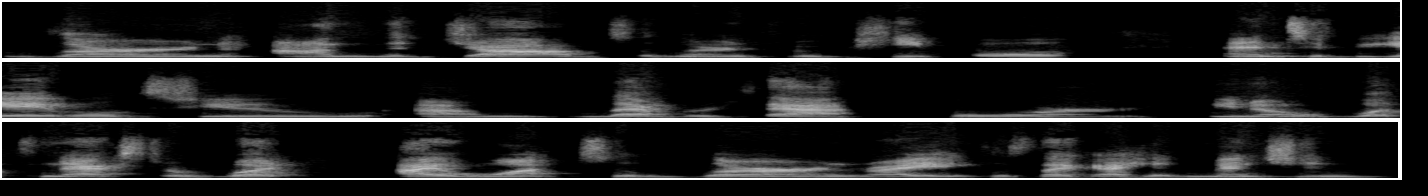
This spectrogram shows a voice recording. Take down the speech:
learn on the job, to learn from people, and to be able to um, leverage that for you know what's next or what I want to learn, right? Because, like I had mentioned,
